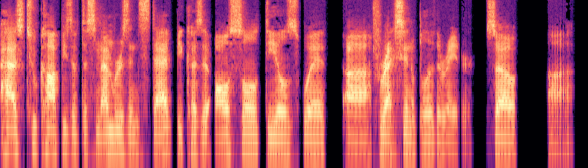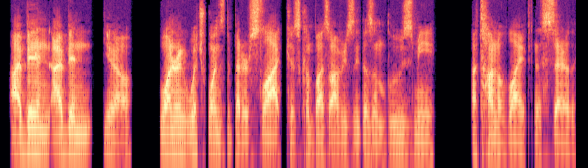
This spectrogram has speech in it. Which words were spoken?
has two copies of Dismembers instead because it also deals with uh, Phyrexian Obliterator. So uh, I've been I've been you know wondering which one's the better slot because Combust obviously doesn't lose me a ton of life necessarily.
